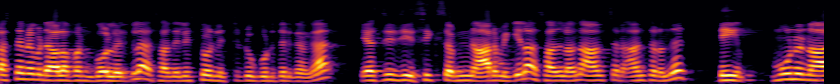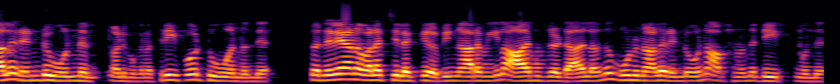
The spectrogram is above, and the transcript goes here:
சஸ்டைனபிள் டெவலப்மெண்ட் கோல் இருக்குல்ல ஸோ அது லிஸ்ட் ஒன் லிஸ்ட் டூ கொடுத்துருக்காங்க. எஸ்டிஜி சிக்ஸ் அப்படின்னு ஆரம்பிக்கல. ஸோ அதில் வந்து ஆன்சர் ஆன்சர் வந்து டி மூணு நாலு ரெண்டு ஒன்று அப்படி பார்க்குறோம் த்ரீ ஃபோர் டூ ஒன் வந்து ஸோ நிலையான வளர்ச்சி இலக்கு அப்படின்னு ஆரம்பிக்கலாம் ஆரஞ்சு ரெட் அதில் வந்து மூணு நாலு ரெண்டு ஒன்று ஆப்ஷன் வந்து டி வந்து.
